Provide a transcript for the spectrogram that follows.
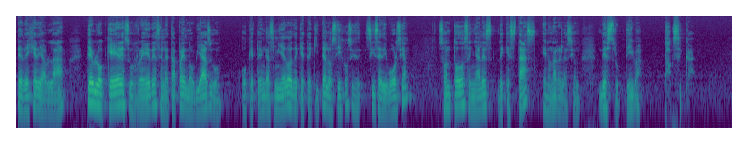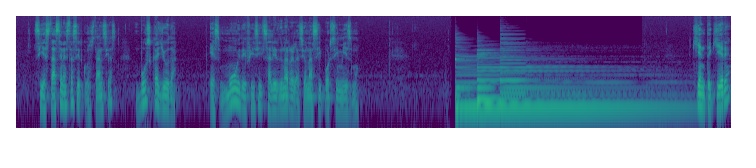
te deje de hablar, te bloquee de sus redes en la etapa del noviazgo o que tengas miedo de que te quite a los hijos si, si se divorcian son todos señales de que estás en una relación destructiva, tóxica. Si estás en estas circunstancias, busca ayuda. Es muy difícil salir de una relación así por sí mismo. Quien te quiere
